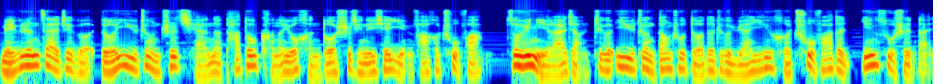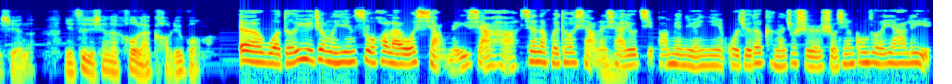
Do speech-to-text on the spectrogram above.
每个人在这个得抑郁症之前呢，他都可能有很多事情的一些引发和触发。作为你来讲，这个抑郁症当初得的这个原因和触发的因素是哪些呢？你自己现在后来考虑过吗？呃，我得抑郁症的因素，后来我想了一下哈，现在回头想了一下，有几方面的原因。我觉得可能就是首先工作的压力。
